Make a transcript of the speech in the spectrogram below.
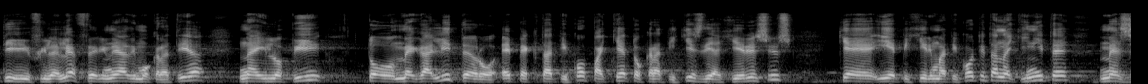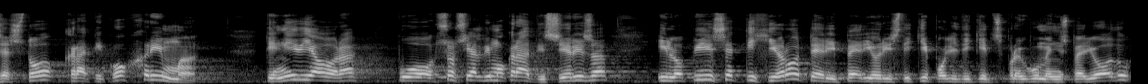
τη φιλελεύθερη Νέα Δημοκρατία να υλοποιεί το μεγαλύτερο επεκτατικό πακέτο κρατικής διαχείρισης και η επιχειρηματικότητα να κινείται με ζεστό κρατικό χρήμα. Την ίδια ώρα που ο σοσιαλδημοκράτης ΣΥΡΙΖΑ υλοποίησε τη χειρότερη περιοριστική πολιτική της προηγούμενης περίοδου,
